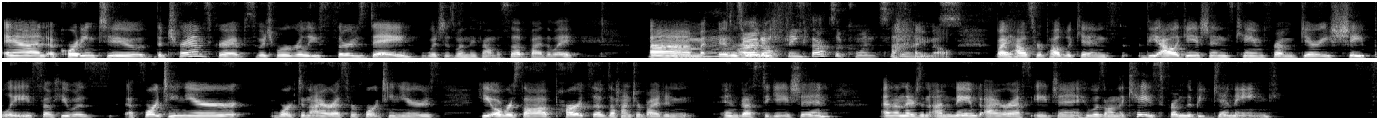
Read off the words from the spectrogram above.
And according to the transcripts, which were released Thursday, which is when they found the sub, by the way, um, Mhm. it was I don't think that's a coincidence. I know. By House Republicans. The allegations came from Gary Shapley. So he was a 14 year, worked in the IRS for 14 years. He oversaw parts of the Hunter Biden investigation. And then there's an unnamed IRS agent who was on the case from the beginning.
